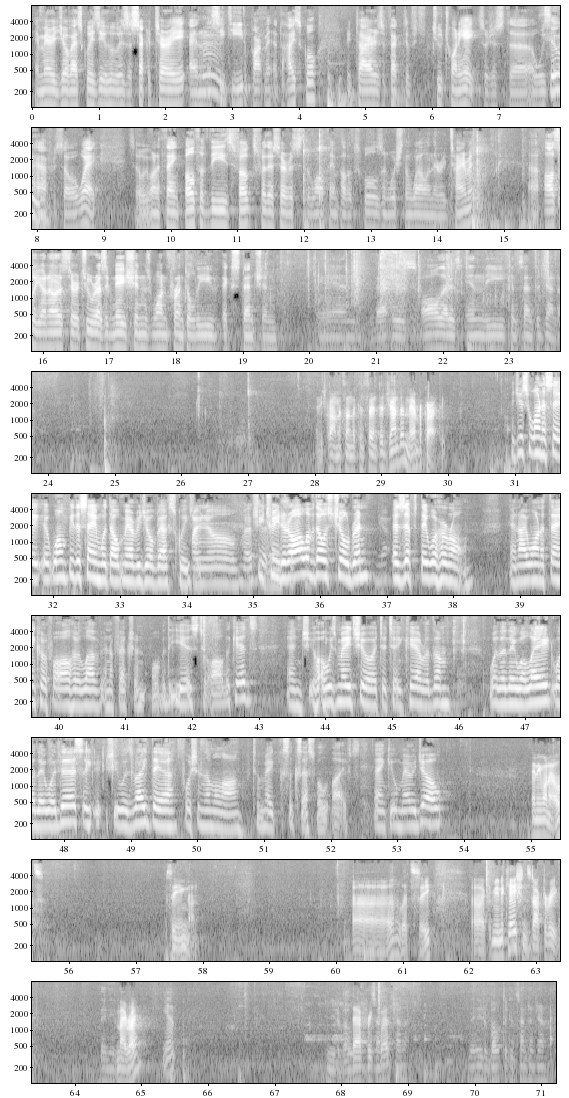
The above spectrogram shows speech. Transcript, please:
And Mary Jo Vasquezi, who is a secretary in the CTE department at the high school, retires effective 2/28, so just uh, a week and Soon. a half or so away. So we want to thank both of these folks for their service to the Waltham Public Schools and wish them well in their retirement. Uh, Also, you'll notice there are two resignations, one parental leave extension, and is all that is in the consent agenda. Any comments on the consent agenda? Mayor McCarthy. I just want to say, it won't be the same without Mary Jo Vasquez. I know. that's She what I treated said. all of those children as if they were her own. And I want to thank her for all her love and affection over the years to all the kids. And she always made sure to take care of them, whether they were late, whether they were this, she was right there pushing them along to make successful lives. Thank you, Mary Jo. Anyone else? Seeing none. Uh, let's see. Uh, communications, Dr. Regan. Am I right? Yep. You need a vote Staff on consent request? agenda? They need a vote to consent agenda?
